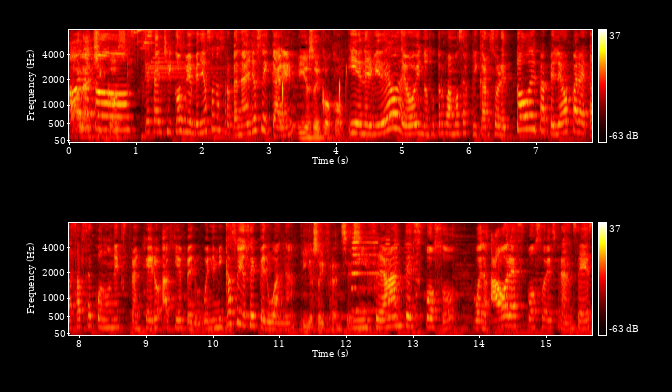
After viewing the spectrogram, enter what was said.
Hola, a chicos. ¿Qué tal chicos? Bienvenidos a nuestro canal. Yo soy Karen. Y yo soy Coco. Y en el video de hoy nosotros vamos a explicar sobre todo el papeleo para casarse con un extranjero aquí en Perú. Bueno, en mi caso yo soy peruana. Y yo soy francés. Mi flamante esposo, bueno, ahora esposo es francés.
